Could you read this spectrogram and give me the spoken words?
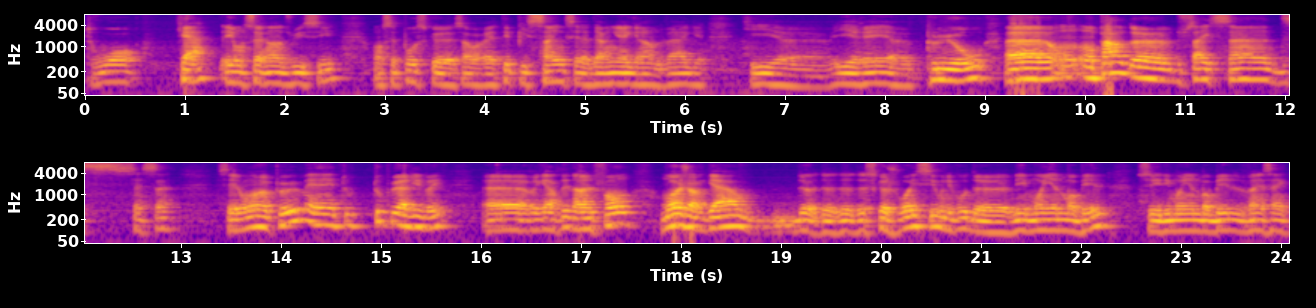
3, 4, et on s'est rendu ici. On suppose que ça va arrêter, puis 5, c'est la dernière grande vague qui euh, irait euh, plus haut. On, parle de, du 1600, 1700, c'est loin un peu, mais tout, peut arriver. regardez, dans le fond, moi je regarde de, de, de, ce que je vois ici au niveau de mes moyennes mobiles c'est les moyennes mobiles 25.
